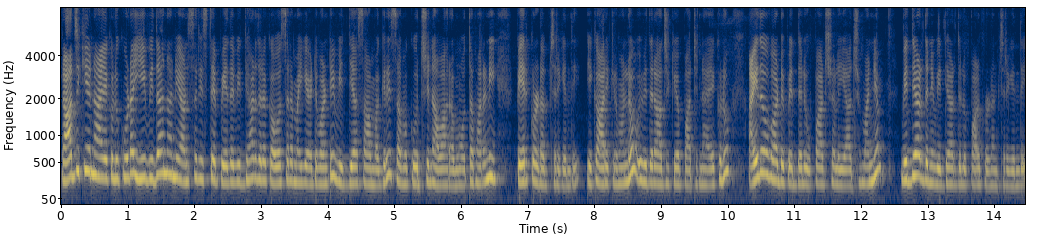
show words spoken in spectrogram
రాజకీయ నాయకులు కూడా ఈ విధానాన్ని అనుసరిస్తే పేద విద్యార్థులకు అవసరమయ్యేటువంటి విద్యా సామగ్రి సమకూర్చిన వారమవుతామని పేర్కొనడం జరిగింది. ఈ కార్యక్రమంలో వివిధ రాజకీయ పార్టీ నాయకులు ఐదవ వార్డు పెద్దలు పాఠశాల యాజమాన్యం విద్యార్థిని విద్యార్థులు పాల్గొనడం జరిగింది.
